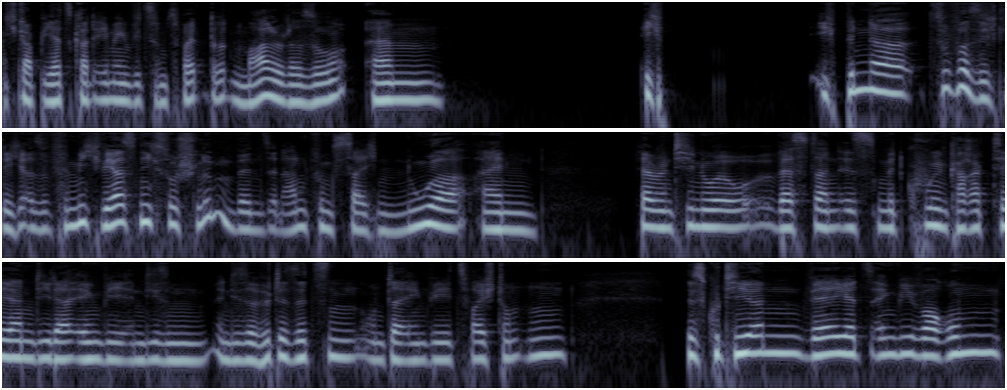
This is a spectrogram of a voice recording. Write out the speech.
Ich glaube jetzt gerade eben irgendwie zum zweiten, dritten Mal oder so. Ähm, ich bin da zuversichtlich. Also für mich wäre es nicht so schlimm, wenn es in Anführungszeichen nur ein Tarantino-Western ist mit coolen Charakteren, die da irgendwie in diesem, in dieser Hütte sitzen und da irgendwie zwei Stunden diskutieren, wer jetzt irgendwie warum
